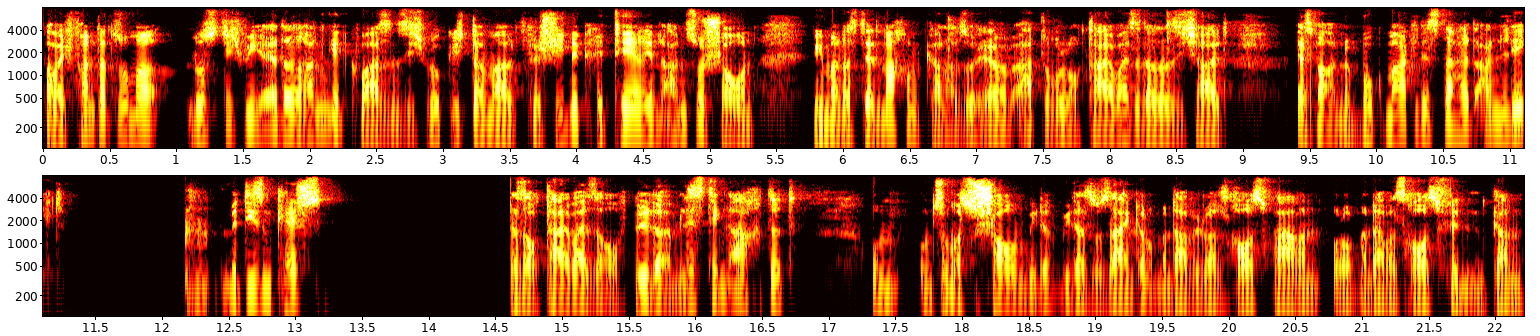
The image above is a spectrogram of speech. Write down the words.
aber ich fand das so mal lustig, wie er da rangeht quasi, sich wirklich dann mal verschiedene Kriterien anzuschauen, wie man das denn machen kann. Also er hatte wohl auch teilweise, dass er sich halt erstmal eine Bookmarkliste halt anlegt mit diesen Caches, dass er auch teilweise auf Bilder im Listing achtet, um, um so mal zu schauen, wie, wie das so sein kann, ob man da wieder was rausfahren oder ob man da was rausfinden kann.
